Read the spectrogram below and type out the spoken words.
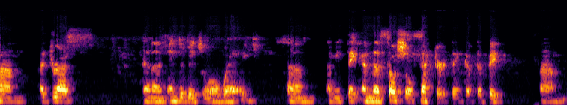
um, address in an individual way um, I mean, think in the social sector, think of the big um,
